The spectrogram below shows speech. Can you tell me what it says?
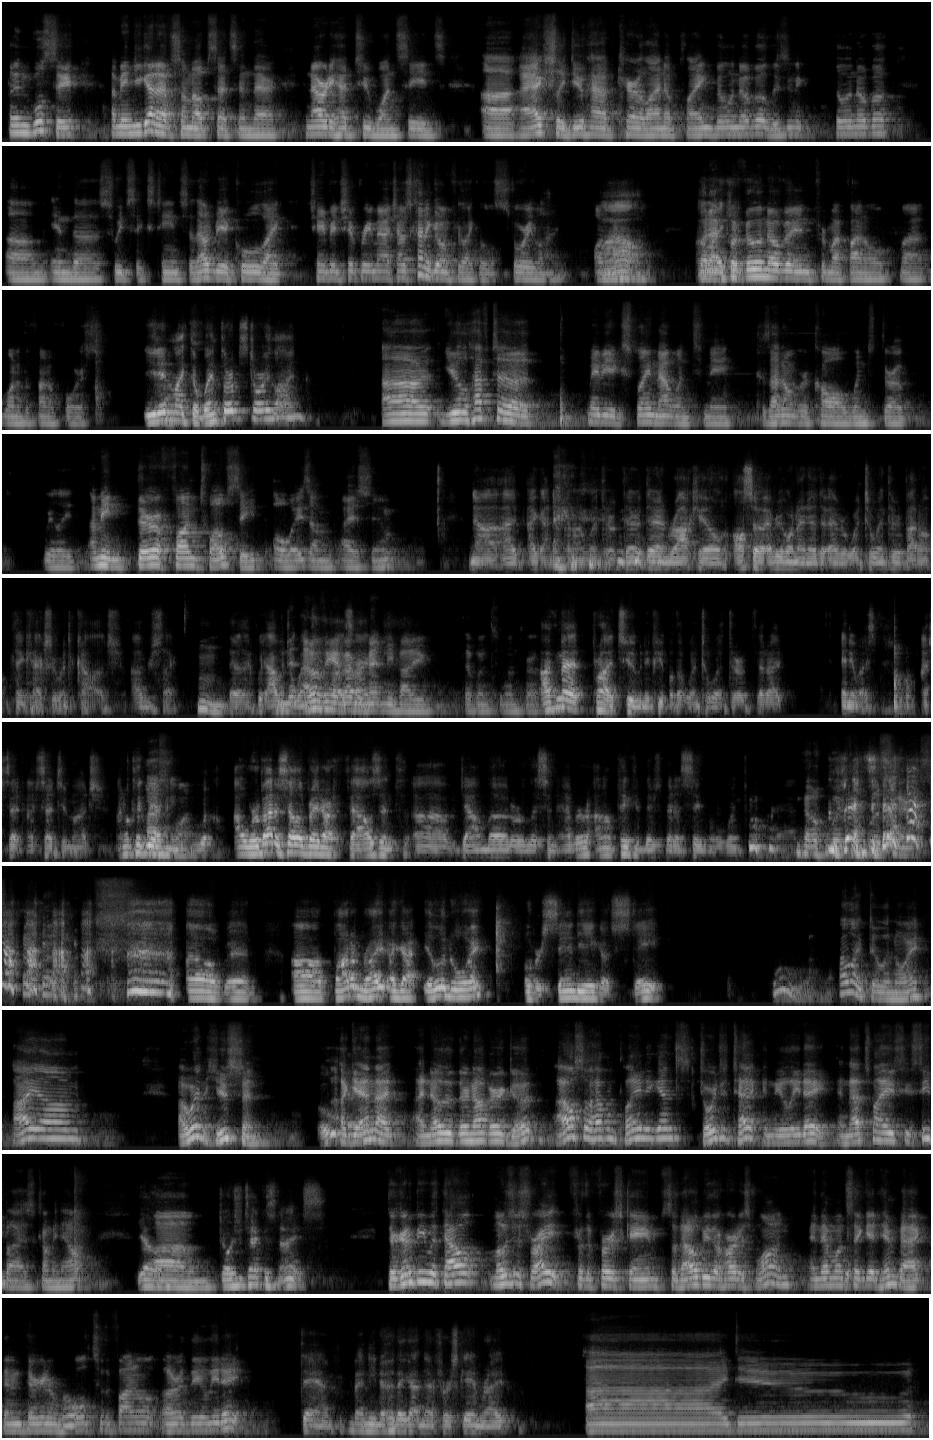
and we'll see. I mean, you got to have some upsets in there, and I already had two one seeds. Uh, I actually do have Carolina playing Villanova, losing to Villanova um, in the Sweet 16. So that would be a cool like championship rematch. I was kind of going for like a little storyline on that Wow. one. But I, like put it. Villanova in for my final, my, one of the final fours. You didn't like the Winthrop storyline? Uh, you'll have to maybe explain that one to me because I don't recall Winthrop really. I mean, they're a fun 12 seed always. I'm, I assume. No, I, I got nothing on Winthrop. They're they're in Rock Hill. Also, everyone I know that ever went to Winthrop, I don't think actually went to college. I'm just like Hmm. they're like I went to I don't think I've ever like- met anybody that went to Winthrop. I've met probably too many people that went to Winthrop that I anyways, I've said I've said too much. I don't think we have any. one. We're, uh, we're about to celebrate our thousandth uh, download or listen ever. I don't think there's been a single win. Brad. No listeners. oh man. Uh, bottom right, I got Illinois over San Diego State. Ooh, I liked Illinois. I um, I went Houston Ooh, again. I I know that they're not very good. I also have them playing against Georgia Tech in the Elite Eight, and that's my ACC bias coming out. Yo, Um, Georgia Tech is nice. they're going to be without Moses Wright for the first game, so that'll be their hardest one. And then once they get him back, then they're going to roll to the final or the Elite Eight. Damn, and you know who they got in their first game, right? I do.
